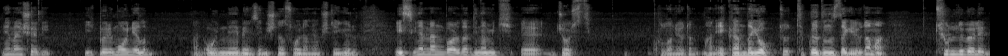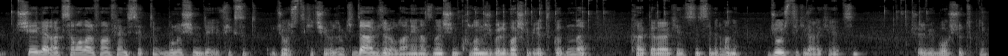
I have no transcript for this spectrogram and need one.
Hemen şöyle bir ilk bölümü oynayalım. Hani oyun neye benzemiş, nasıl oynanıyormuş diye görün. Eskiden ben bu arada dinamik e, joystick kullanıyordum. Hani ekranda yoktu. Tıkladığınızda geliyordu ama türlü böyle şeyler, aksamalar falan filan hissettim. Bunu şimdi fixed joystick'e çevirdim ki daha güzel oldu. Hani en azından şimdi kullanıcı böyle başka bire tıkladığında karakter hareket etsin istemedim. Hani joystick ile hareket etsin. Şöyle bir boşluğu tıklayayım.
